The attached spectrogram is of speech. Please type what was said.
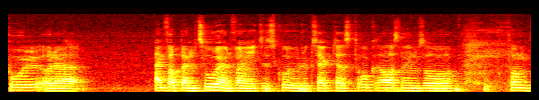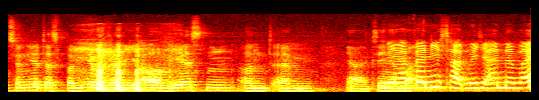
cool oder einfach beim Zuhören fand ich das cool, wo du gesagt hast, Druck rausnehmen, so funktioniert das bei mir wahrscheinlich auch am ehesten. Und ähm, ja, Xenia Ja, Benny schaut mich an dabei.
